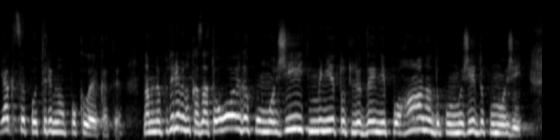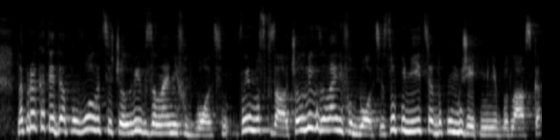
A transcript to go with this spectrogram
Як це потрібно покликати? Нам не потрібно казати Ой, допоможіть мені тут людині погано, допоможіть, допоможіть. Наприклад, йде по вулиці чоловік в зеленій футболці. Ви йому сказали, чоловік в зеленій футболці, зупиніться, допоможіть мені, будь ласка,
